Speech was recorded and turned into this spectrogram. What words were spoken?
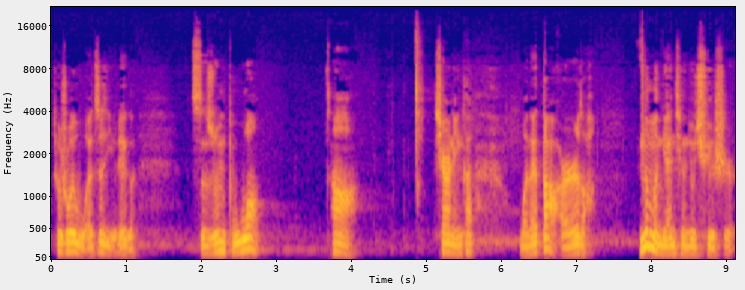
就说我自己这个子孙不旺啊。先生您看，我那大儿子那么年轻就去世了，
